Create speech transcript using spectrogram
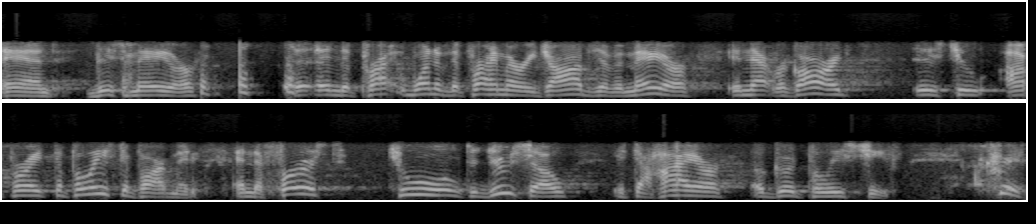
And this mayor, and the pri- one of the primary jobs of a mayor in that regard is to operate the police department. And the first tool to do so is to hire a good police chief. Chris,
